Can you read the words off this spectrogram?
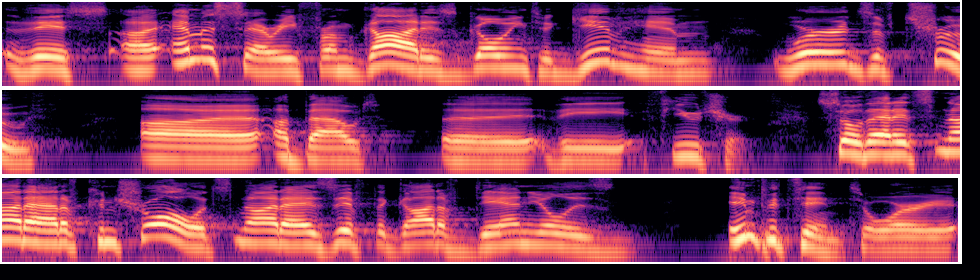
this uh, emissary from God is going to give him words of truth uh, about uh, the future. So that it's not out of control. It's not as if the God of Daniel is impotent or,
